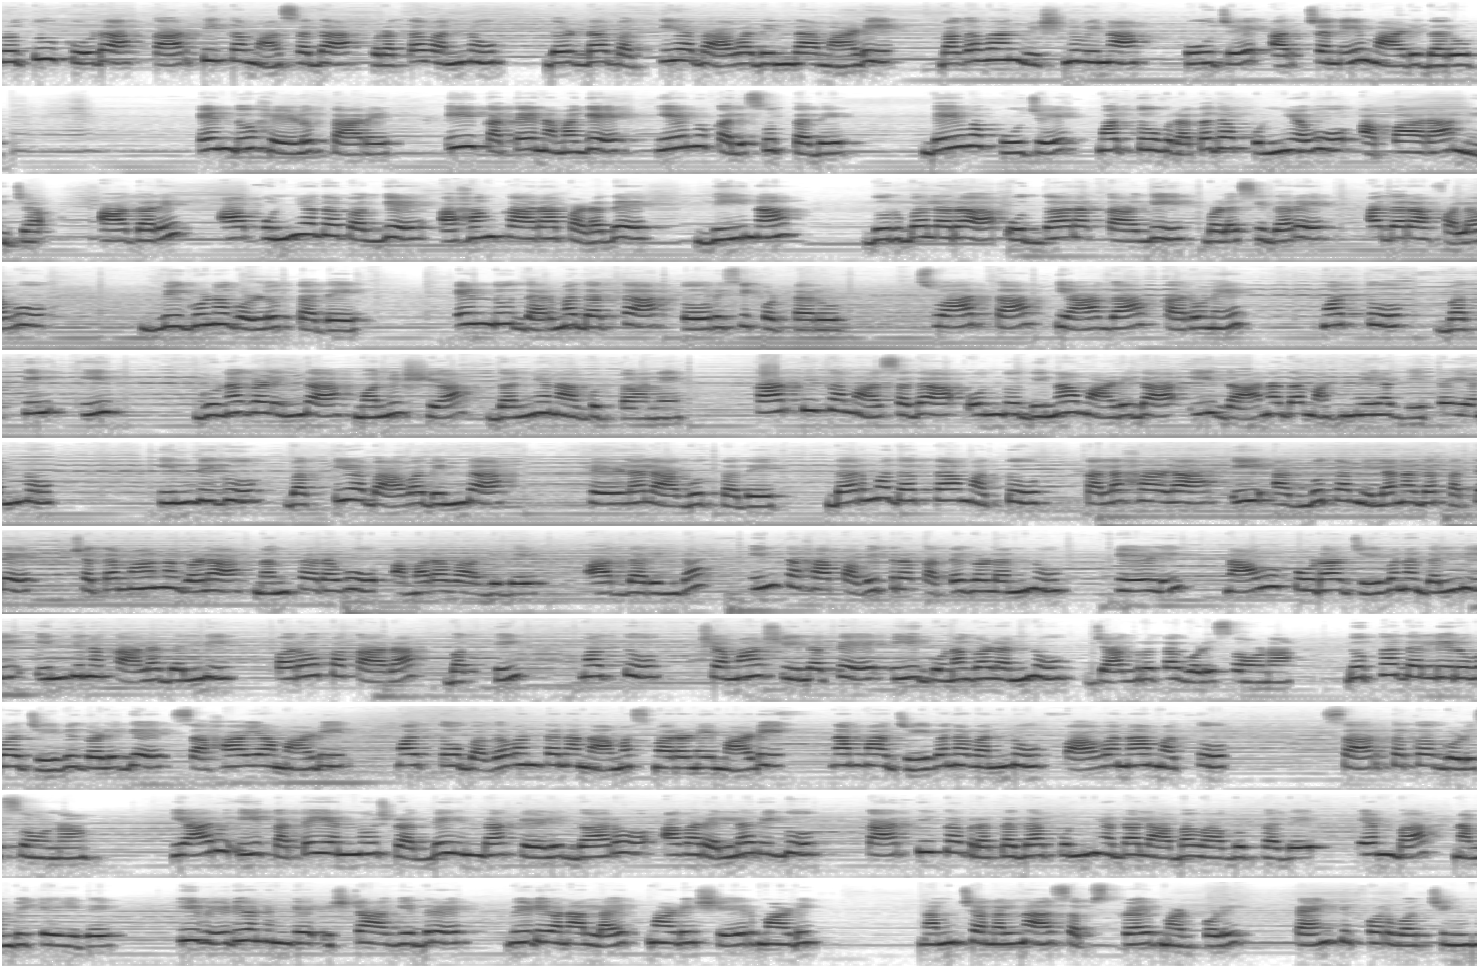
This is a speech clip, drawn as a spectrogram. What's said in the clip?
ಋತು ಕೂಡ ಕಾರ್ತಿಕ ಮಾಸದ ವ್ರತವನ್ನು ದೊಡ್ಡ ಭಕ್ತಿಯ ಭಾವದಿಂದ ಮಾಡಿ ಭಗವಾನ್ ವಿಷ್ಣುವಿನ ಪೂಜೆ, ಅರ್ಚನೆ ಮಾಡಿದರು ಎಂದು ಹೇಳುತ್ತಾರೆ. ಈ ಕತೆ ನಮಗೆ ಏನು ಕಲಿಸುತ್ತದೆ? ದೇವ ಪೂಜೆ ಮತ್ತು ವ್ರತದ ಪುಣ್ಯವು ಅಪಾರ ನಿಜ. ಆದರೆ ಆ ಪುಣ್ಯದ ಬಗ್ಗೆ ಅಹಂಕಾರ ಪಡದೆ ದೀನ, ದುರ್ಬಲರ ಉದ್ಧಾರಕ್ಕಾಗಿ ಬಳಸಿದರೆ ಅದರ ಫಲವು ದ್ವಿಗುಣಗೊಳ್ಳುತ್ತದೆ ಎಂದು ಧರ್ಮದತ್ತ ತೋರಿಸಿಕೊಟ್ಟರು. ಸ್ವಾರ್ಥ, ತ್ಯಾಗ, ಕರುಣೆ ಮತ್ತು ಭಕ್ತಿ ಈ ಗುಣಗಳಿಂದ ಮನುಷ್ಯ ಧನ್ಯನಾಗುತ್ತಾನೆ. ಕಾರ್ತಿಕ ಮಾಸದ ಒಂದು ದಿನ ಮಾಡಿದ ಈ ದಾನದ ಮಹಿಮೆಯ ಗೀತೆಯನ್ನು ಇಂದಿಗೂ ಭಕ್ತಿಯ ಭಾವದಿಂದ ಹೇಳಲಾಗುತ್ತದೆ. ಧರ್ಮದತ್ತ ಮತ್ತು ಕಲಹಳ ಈ ಅದ್ಭುತ ಮಿಲನದ ಕತೆ ಶತಮಾನಗಳ ನಂತರವೂ ಅಮರವಾಗಿದೆ. ಆದ್ದರಿಂದ ಇಂತಹ ಪವಿತ್ರ ಕಥೆಗಳನ್ನು ಕೇಳಿ ನಾವು ಕೂಡ ಜೀವನದಲ್ಲಿ ಇಂದಿನ ಕಾಲದಲ್ಲಿ ಪರೋಪಕಾರ, ಭಕ್ತಿ ಮತ್ತು ಕ್ಷಮಾಶೀಲತೆ ಈ ಗುಣಗಳನ್ನು ಜಾಗೃತಗೊಳಿಸೋಣ. ದುಃಖದಲ್ಲಿರುವ ಜೀವಿಗಳಿಗೆ ಸಹಾಯ ಮಾಡಿ ಮತ್ತು ಭಗವಂತನ ನಾಮಸ್ಮರಣೆ ಮಾಡಿ ನಮ್ಮ ಜೀವನವನ್ನು ಪಾವನ ಮತ್ತು ಸಾರ್ಥಕಗೊಳಿಸೋಣ. ಯಾರು ಈ ಕಥೆಯನ್ನು ಶ್ರದ್ಧೆಯಿಂದ ಕೇಳಿದ್ದಾರೋ ಅವರೆಲ್ಲರಿಗೂ ಕಾರ್ತಿಕ ವ್ರತದ ಪುಣ್ಯದ ಲಾಭವಾಗುತ್ತದೆ ಎಂಬ ನಂಬಿಕೆ ಇದೆ ಈ ವಿಡಿಯೋ ನಿಮಗೆ ಇಷ್ಟ ಆಗಿದ್ದರೆ ವಿಡಿಯೋನ ಲೈಕ್ ಮಾಡಿ, ಶೇರ್ ಮಾಡಿ. ನಮ್ಮ ಚಾನಲ್ನ ಸಬ್ಸ್ಕ್ರೈಬ್ ಮಾಡ್ಕೊಳ್ಳಿ. Thank you for watching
